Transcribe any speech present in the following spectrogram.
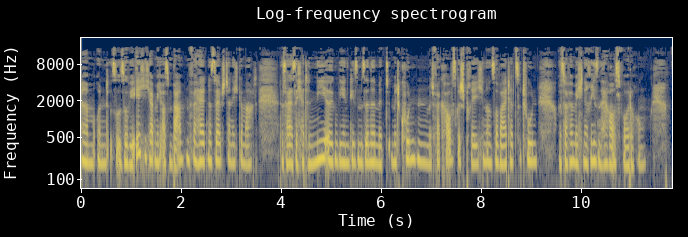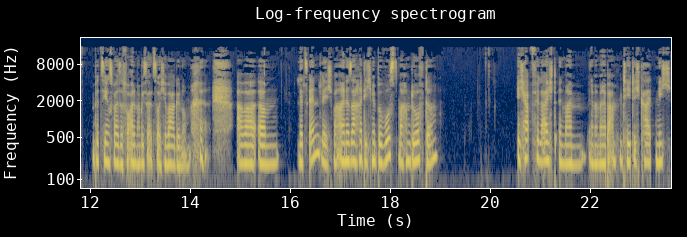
ähm, und so, so wie ich, ich habe mich aus dem Beamtenverhältnis selbstständig gemacht. Das heißt, ich hatte nie irgendwie in diesem Sinne mit, mit Kunden, mit Verkaufsgesprächen und so weiter zu tun. Und es war für mich eine Riesenherausforderung. Beziehungsweise vor allem habe ich es als solche wahrgenommen. Aber ähm, letztendlich war eine Sache, die ich mir bewusst machen durfte, ich habe vielleicht in meinem in meiner Beamtentätigkeit nicht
